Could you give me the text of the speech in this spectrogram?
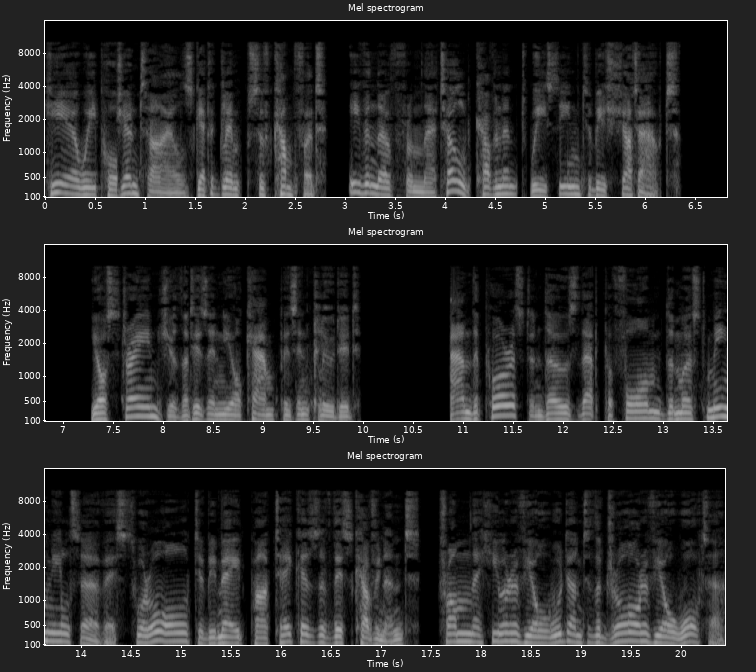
Here we poor Gentiles get a glimpse of comfort, even though from that old covenant we seem to be shut out. Your stranger that is in your camp is included. And the poorest and those that performed the most menial service were all to be made partakers of this covenant, from the hewer of your wood unto the drawer of your water.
